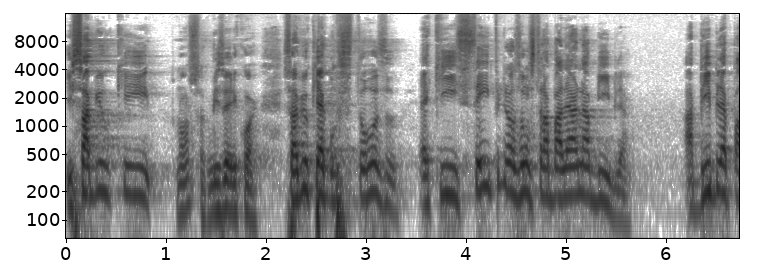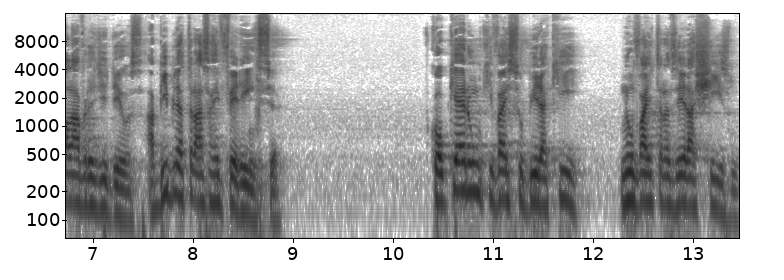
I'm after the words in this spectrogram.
E sabe o que. Nossa, misericórdia. Sabe o que é gostoso? É que sempre nós vamos trabalhar na Bíblia. A Bíblia é a palavra de Deus. A Bíblia traz referência. Qualquer um que vai subir aqui não vai trazer achismo,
